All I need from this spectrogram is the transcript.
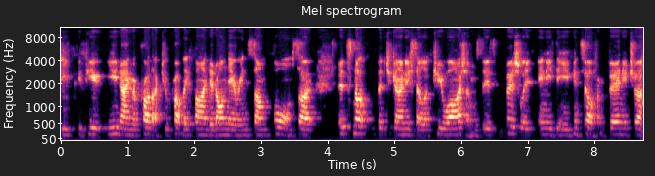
if you you name a product, you'll probably find it on there in some form. So it's not that you can only sell a few items. There's virtually anything you can sell from furniture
